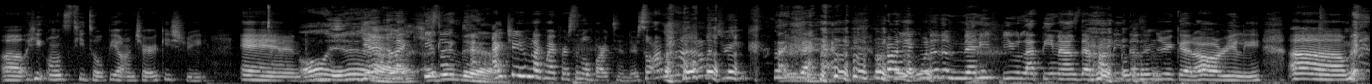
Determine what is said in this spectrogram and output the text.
uh, he owns Teatopia on Cherokee Street, and Oh, yeah. yeah, like he's I've like there. I, I treat him like my personal bartender. So I'm not, I don't drink like that. I'm probably like one of the many few Latinas that probably doesn't drink at all, really. Um,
